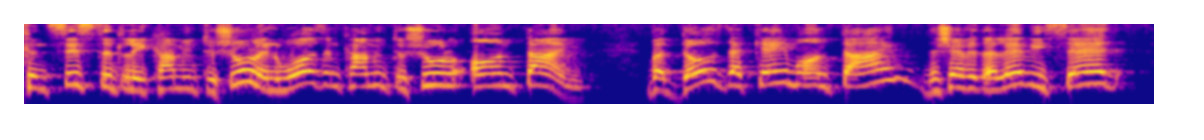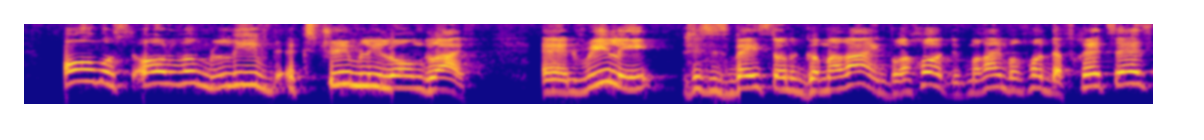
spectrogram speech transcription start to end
consistently coming to shul and wasn't coming to shul on time. But those that came on time, the Shevet Halevi said, almost all of them lived extremely long life. And really, this is based on Gemara in Brachot. The Gemara in Brachot Dafchet says,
